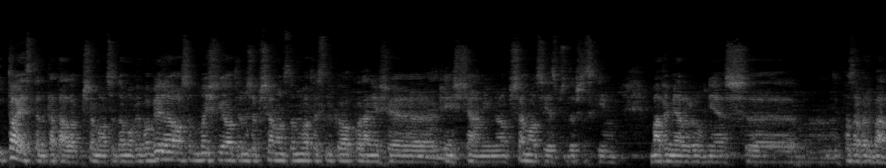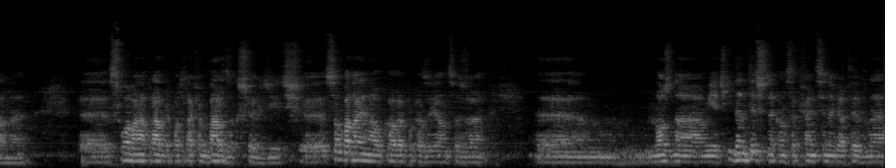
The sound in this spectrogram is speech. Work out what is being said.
I to jest ten katalog przemocy domowej, bo wiele osób myśli o tym, że przemoc domowa to jest tylko okładanie się pięściami. No, przemoc jest przede wszystkim, ma wymiar również e, pozawerbalny. E, słowa naprawdę potrafią bardzo krzywdzić. E, są badania naukowe pokazujące, że można mieć identyczne konsekwencje negatywne,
